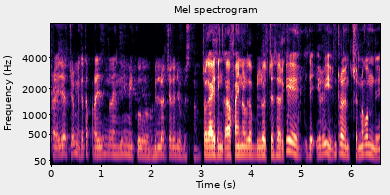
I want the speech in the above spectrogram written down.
ట్రై చేయొచ్చు మిగతా ప్రైజింగ్ అన్ని మీకు బిల్ వచ్చాక చూపిస్తాను. సో గైస్ ఇంకా ఫైనల్గా బిల్ వచ్చేసరికి ఇది ఇది ఏంట్రా ఎంత చిన్నగా ఉంది.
